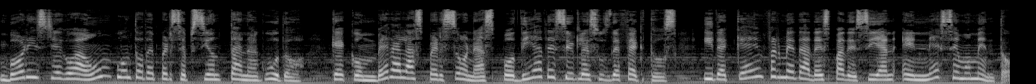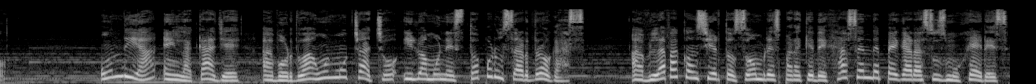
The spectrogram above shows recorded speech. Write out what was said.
Boris llegó a un punto de percepción tan agudo que con ver a las personas podía decirles sus defectos y de qué enfermedades padecían en ese momento. Un día, en la calle, abordó a un muchacho y lo amonestó por usar drogas. Hablaba con ciertos hombres para que dejasen de pegar a sus mujeres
